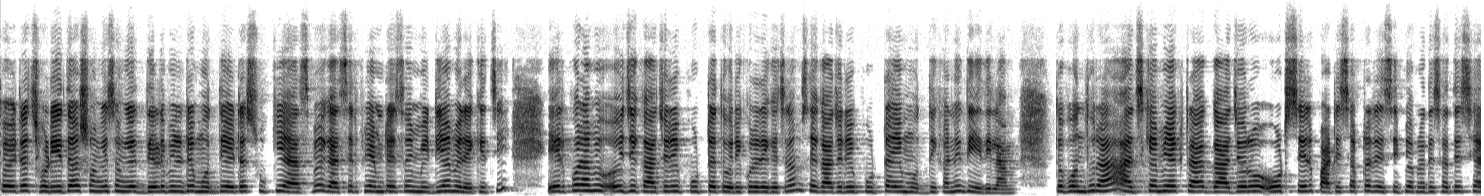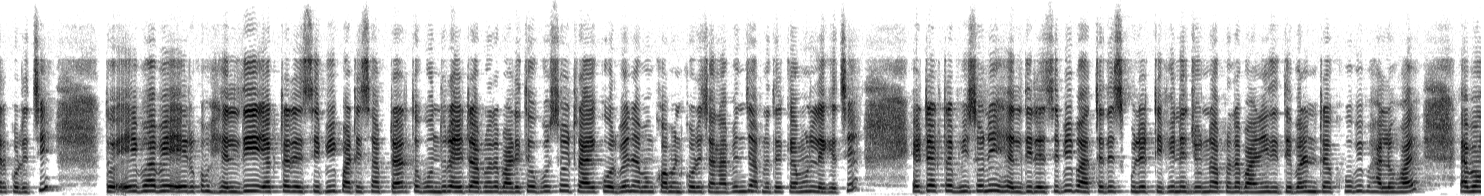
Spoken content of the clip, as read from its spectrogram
তো এটা ছড়িয়ে দেওয়ার সঙ্গে সঙ্গে দেড় মিনিটের মধ্যে এটা শুকিয়ে আসবে। গ্যাসের ফ্লেমটা এসে মিডিয়ামে রেখেছি। এরপর আমি ওই যে গাজরের পুরটা তৈরি করে রেখেছিলাম, সেই গাজরের পুরটা এই মধ্যেখানে দিয়ে দিলাম। তো বন্ধুরা, আজকে আমি একটা গাজর ও ওটসের পাটিসাপটা রেসিপি আপনাদের সাথে শেয়ার করেছি। তো এইভাবে এরকম হেলদি একটা রেসিপি পাটিসাপটার। তো বন্ধুরা, এটা আপনারা বাড়িতে অবশ্যই ট্রাই করবেন এবং কমেন্ট করে জানাবেন যে আপনাদের কেমন লেগেছে। এটা একটা ভীষণই হেলদি রেসিপি বাচ্চাদের স্কুলের টিফিনের জন্য আপনারা বানিয়ে দিতে পারেন, এটা খুবই ভালো হয়। এবং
